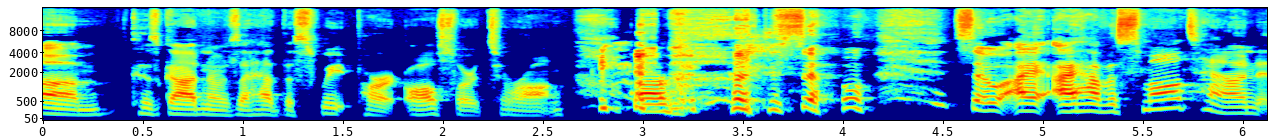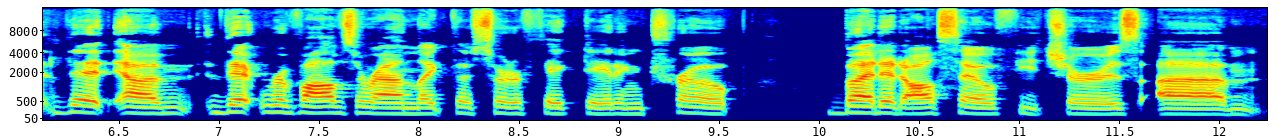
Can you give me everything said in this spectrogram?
Um because god knows i had the sweet part all sorts of wrong. Um so so i i have a small town that um that revolves around like the sort of fake dating trope but it also features um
